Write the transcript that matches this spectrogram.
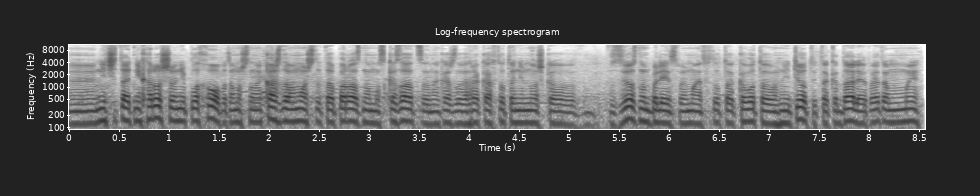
э, не читать ни хорошего, ни плохого, потому что на каждого может это по-разному сказаться, на каждого игрока кто-то немножко звездную болезнь поймает, кто-то кого-то угнетет и так далее. Поэтому мы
